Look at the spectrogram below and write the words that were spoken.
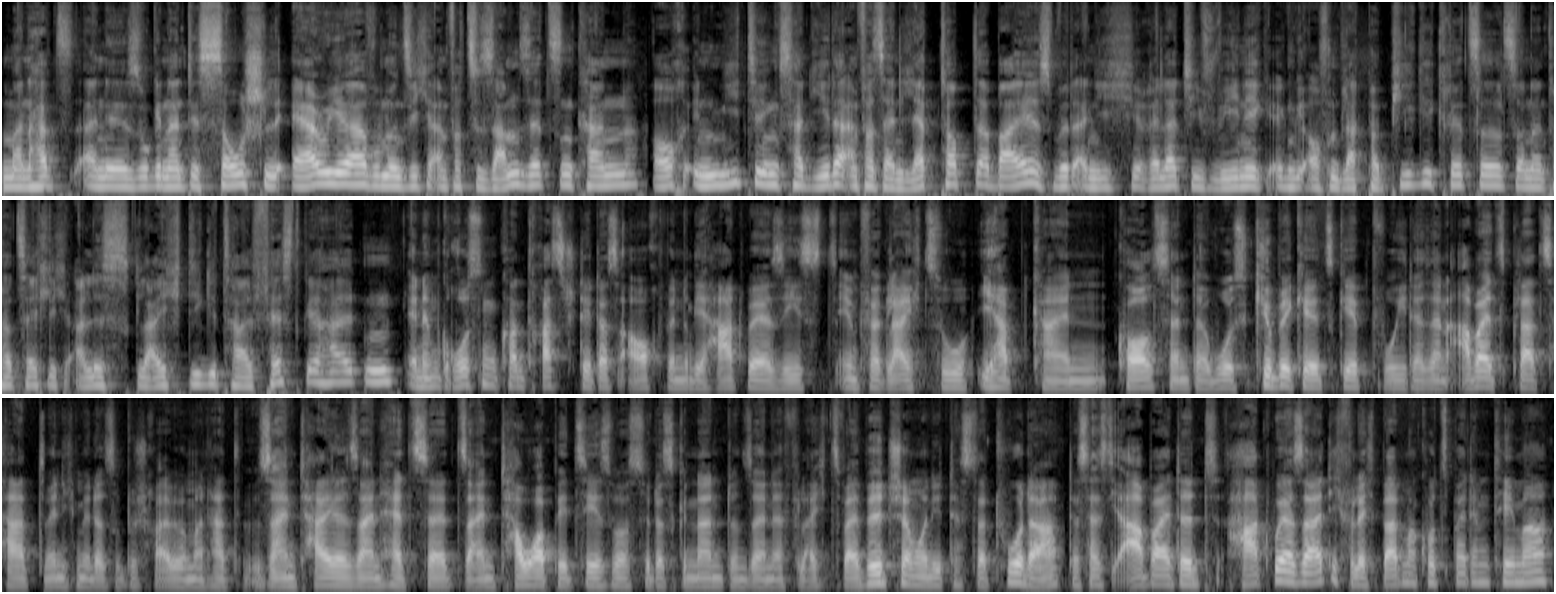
Man hat eine sogenannte Social Area, wo man sich einfach zusammensetzen kann. Auch in Meetings hat jeder einfach seinen Laptop dabei. Es wird eigentlich relativ wenig irgendwie auf dem Blatt Papier gekritzelt, sondern tatsächlich alles gleich digital festgehalten. In einem großen Kontrast steht das auch, wenn du die Hardware siehst, im Vergleich zu, ihr habt kein Callcenter, wo es Cubicles gibt, wo jeder seinen Arbeitsplatz hat. Wenn ich mir das so beschreibe, man hat sein Teil, sein Headset, sein Tower-PC, so hast du das genannt, und seine vielleicht zwei Bildschirme und die Tastatur da. Das heißt, ihr arbeitet hardware-seitig, vielleicht bleibt mal kurz bei dem Thema,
